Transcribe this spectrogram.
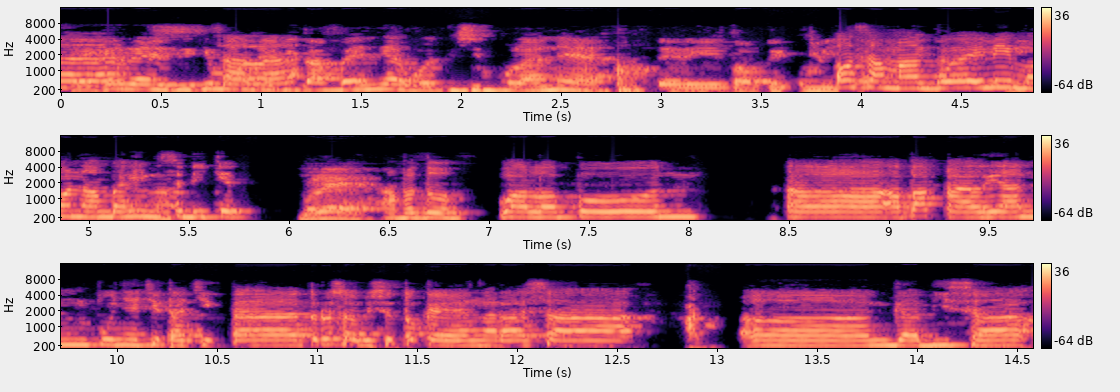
Kira-kira dari Vicky mau ada ditambahin gak buat kesimpulannya dari topik pembicaraan Oh sama gue ini mau nambahin sedikit. boleh Apa tuh? Walaupun eh, apa kalian punya cita-cita, terus habis itu kayak ngerasa eh, nggak bisa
